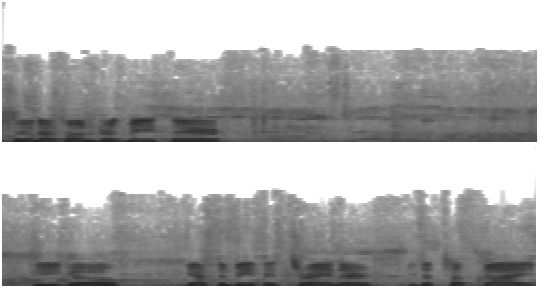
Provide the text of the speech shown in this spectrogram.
soon at 100 meter. Ego. He has to beat his trainer. He's a tough guy.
